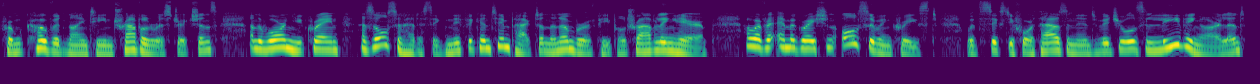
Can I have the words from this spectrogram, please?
from COVID 19 travel restrictions, and the war in Ukraine has also had a significant impact on the number of people travelling here. However, emigration also increased, with 64,000 individuals leaving Ireland,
